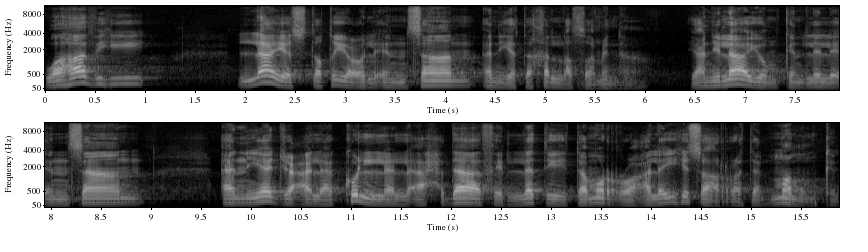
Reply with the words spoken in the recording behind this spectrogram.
وهذه لا يستطيع الإنسان أن يتخلص منها. يعني لا يمكن للإنسان أن يجعل كل الأحداث التي تمر عليه سارة ما ممكن.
